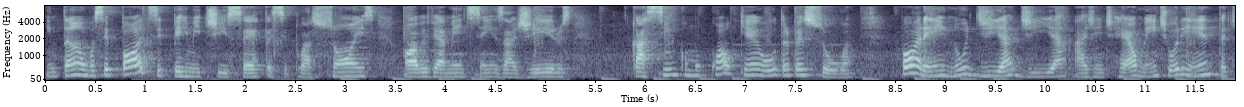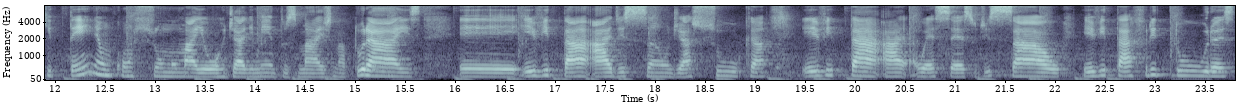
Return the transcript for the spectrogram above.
Então, você pode se permitir certas situações, obviamente sem exageros, assim como qualquer outra pessoa. Porém, no dia a dia, a gente realmente orienta que tenha um consumo maior de alimentos mais naturais, é, evitar a adição de açúcar, evitar a, o excesso de sal, evitar frituras,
